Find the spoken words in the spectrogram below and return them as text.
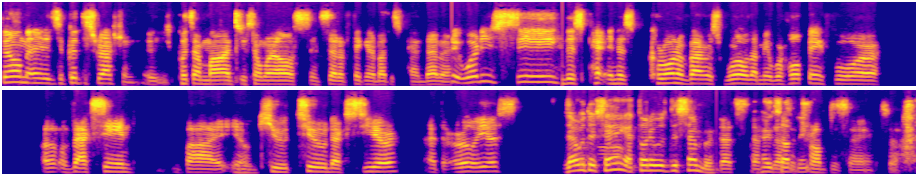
Film is a good distraction. It puts our mind to somewhere else instead of thinking about this pandemic. Where do you see this in this coronavirus world? I mean, we're hoping for a, a vaccine by you know mm-hmm. Q2 next year at the earliest. Is that what they're saying? I thought it was December. That's that's, that's what Trump is saying. So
